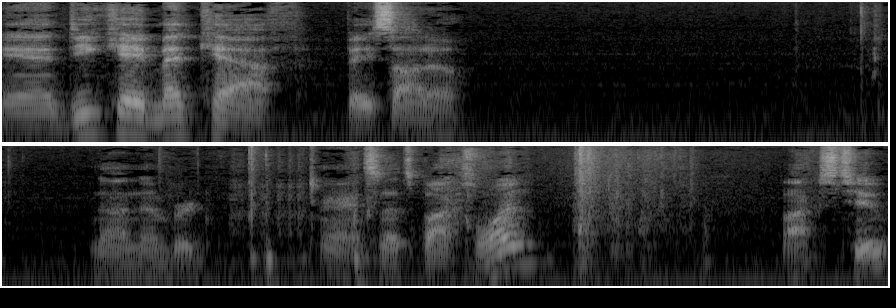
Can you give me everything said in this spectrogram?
And DK Metcalf, base auto. Non-numbered. All right, so that's box one. Box two.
